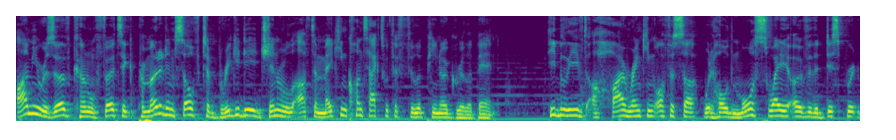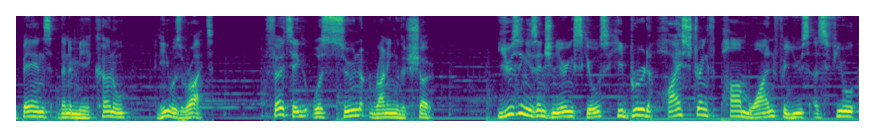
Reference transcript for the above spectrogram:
Army Reserve Colonel Fertig promoted himself to Brigadier General after making contact with the Filipino guerrilla band. He believed a high-ranking officer would hold more sway over the disparate bands than a mere colonel, and he was right. Fertig was soon running the show. Using his engineering skills, he brewed high-strength palm wine for use as fuel,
